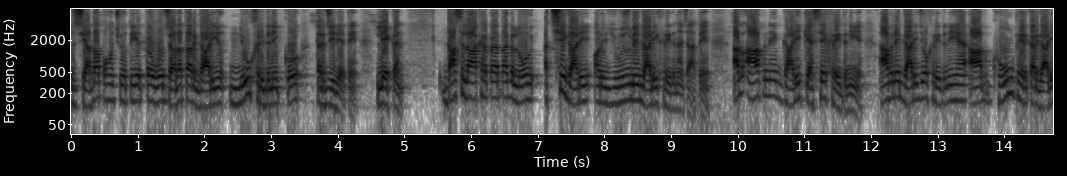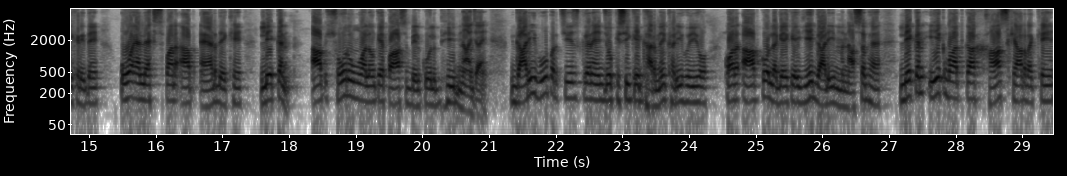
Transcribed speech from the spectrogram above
زیادہ پہنچ ہوتی ہے تو وہ زیادہ تر گاڑیوں نیو خریدنے کو ترجیح دیتے ہیں۔ لیکن دس لاکھ روپے تک لوگ اچھی گاڑی اور یوز میں گاڑی خریدنا چاہتے ہیں۔ اب آپ نے گاڑی کیسے خریدنی ہے؟ آپ نے گاڑی جو خریدنی ہے، آپ گھوم پھر کر گاڑی خریدیں۔ او ایل ایکس پر آپ ایڈ دیکھیں۔ لیکن آپ شو روم والوں کے پاس بالکل بھی نہ جائیں۔ گاڑی وہ پرچیز کریں جو کسی کے گھر میں کھڑی ہوئی ہو اور آپ کو لگے کہ یہ گاڑی مناسب ہے۔ لیکن ایک بات کا خاص خیال رکھیں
